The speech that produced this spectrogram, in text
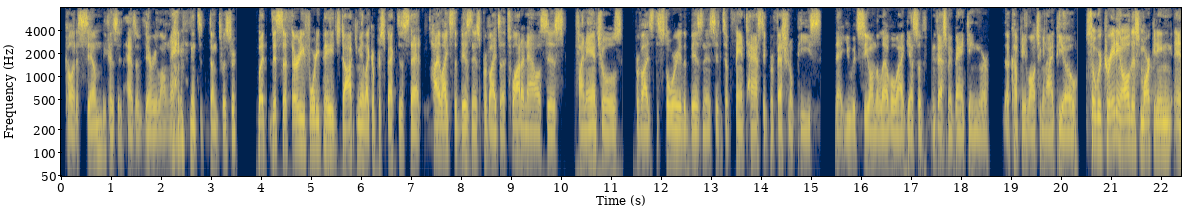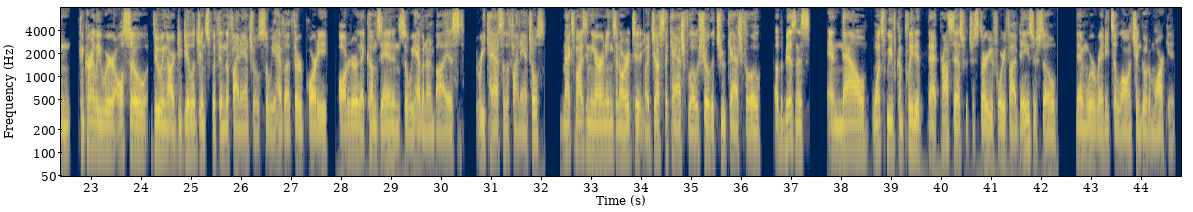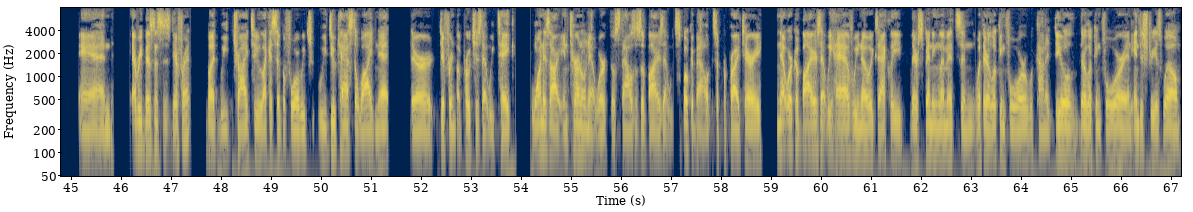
Call it a CIM because it has a very long name. it's a tongue twister. But this is a 30, 40 page document, like a prospectus that highlights the business, provides a SWOT analysis, financials, provides the story of the business. It's a fantastic professional piece that you would see on the level, I guess, of investment banking or a company launching an IPO. So we're creating all this marketing and concurrently we're also doing our due diligence within the financials. So we have a third party auditor that comes in and so we have an unbiased recast of the financials maximizing the earnings in order to adjust the cash flow, show the true cash flow of the business. And now once we've completed that process, which is 30 to 45 days or so, then we're ready to launch and go to market. And every business is different, but we try to, like I said before, we, we do cast a wide net. There are different approaches that we take. One is our internal network, those thousands of buyers that we spoke about. It's a proprietary network of buyers that we have. We know exactly their spending limits and what they're looking for, what kind of deal they're looking for and industry as well.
